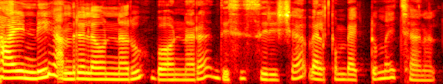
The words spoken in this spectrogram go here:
Hi అండి అందరూ ఎలా ఉన్నారు? బాగున్నారా? This is Sirisha welcome back to my channel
